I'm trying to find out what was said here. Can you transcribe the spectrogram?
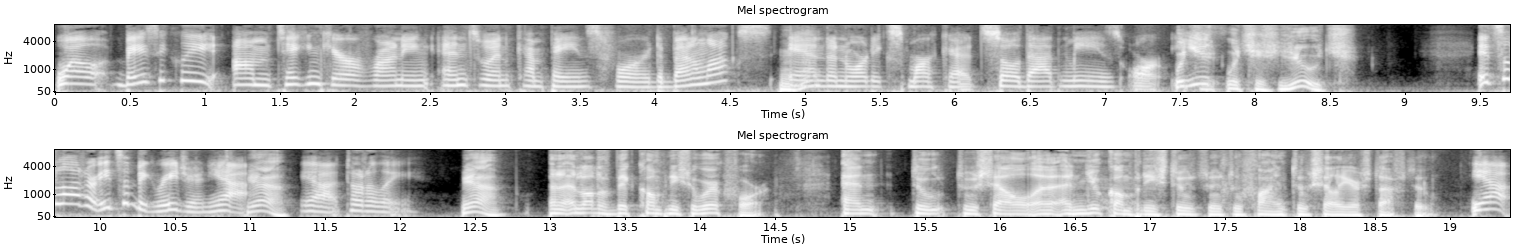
Well, basically, I'm taking care of running end-to-end campaigns for the Benelux and the Nordics market. So that means, or Which is, which is huge. it's a lot of, it's a big region. Yeah. Yeah. Yeah, totally. Yeah, and a lot of big companies to work for, and to to sell uh, and new companies to to to find to sell your stuff to. Yeah.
